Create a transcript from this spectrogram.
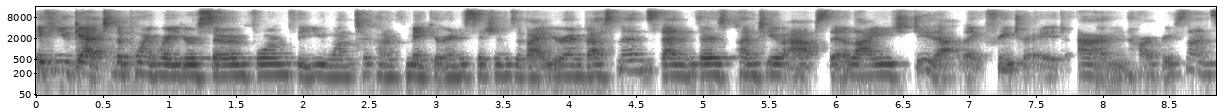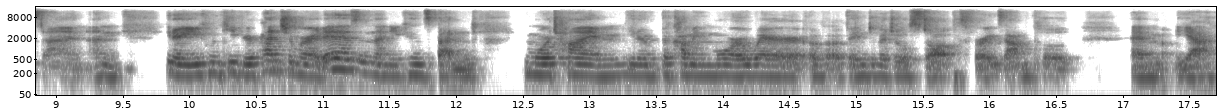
If you get to the point where you're so informed that you want to kind of make your own decisions about your investments, then there's plenty of apps that allow you to do that, like Freetrade and Hargreaves Lansdown. And you know, you can keep your pension where it is, and then you can spend more time, you know, becoming more aware of, of individual stocks, for example. Um, yeah,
